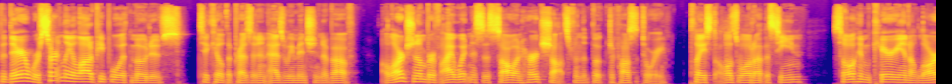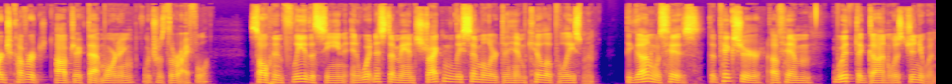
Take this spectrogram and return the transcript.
but there were certainly a lot of people with motives to kill the president, as we mentioned above. A large number of eyewitnesses saw and heard shots from the book depository, placed Oswald at the scene, saw him carry in a large covered object that morning, which was the rifle, saw him flee the scene, and witnessed a man strikingly similar to him kill a policeman. The gun was his. The picture of him with the gun was genuine,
